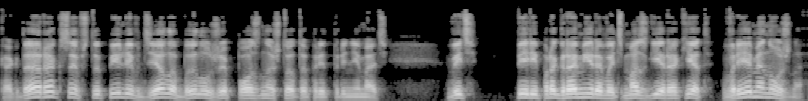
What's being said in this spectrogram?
Когда рексы вступили в дело, было уже поздно что-то предпринимать. Ведь перепрограммировать мозги ракет время нужно,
